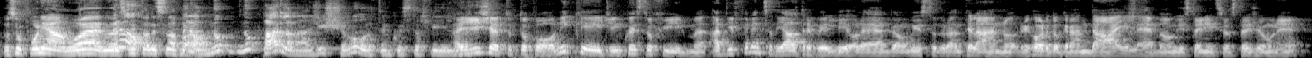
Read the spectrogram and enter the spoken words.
lo supponiamo, eh, non però, è scritto nessuna parola. Però non, non, parla ma agisce molto in questo film. Agisce a tutto fuoco. Nick Cage in questo film, a differenza di altre pellicole che abbiamo visto durante l'anno, ricordo Grand Isle che abbiamo visto a inizio stagione,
